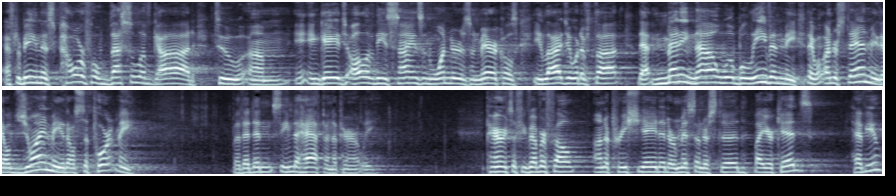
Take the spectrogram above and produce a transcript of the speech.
After being this powerful vessel of God to um, engage all of these signs and wonders and miracles, Elijah would have thought that many now will believe in me. They will understand me. They'll join me. They'll support me. But that didn't seem to happen, apparently. Parents, if you've ever felt unappreciated or misunderstood by your kids, have you?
